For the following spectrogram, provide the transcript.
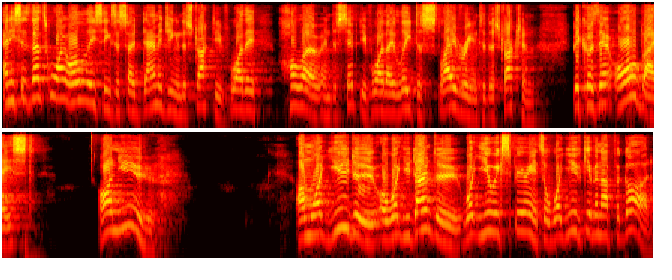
And he says that's why all of these things are so damaging and destructive, why they're hollow and deceptive, why they lead to slavery and to destruction because they're all based on you. On what you do or what you don't do, what you experience or what you've given up for God.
